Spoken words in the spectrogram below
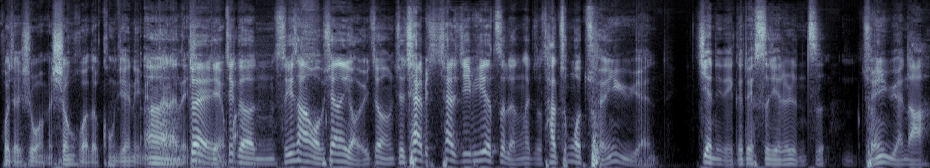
或者是我们生活的空间里面带来哪些嗯对变化？这个嗯实际上我们现在有一种就 Chat Chat GPT 的智能呢，就是它通过纯语言建立了一个对世界的认知，嗯纯语言的啊，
